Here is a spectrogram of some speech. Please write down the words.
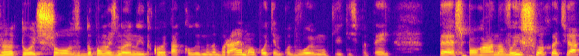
е, той, що з допоміжною ниткою, так, коли ми набираємо, а потім подвоюємо кількість петель. Теж погано вийшло, хоча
